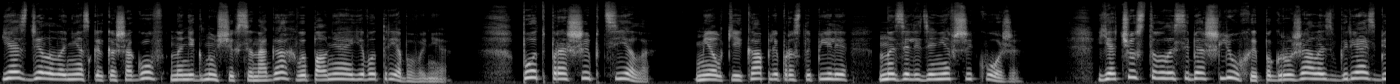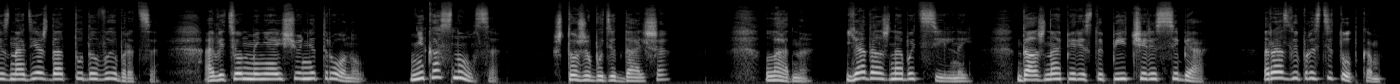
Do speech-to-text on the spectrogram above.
Я сделала несколько шагов на негнущихся ногах, выполняя его требования. Пот прошиб тело, мелкие капли проступили на заледеневшей коже. Я чувствовала себя шлюхой, погружалась в грязь без надежды оттуда выбраться. А ведь он меня еще не тронул, не коснулся. Что же будет дальше? Ладно, я должна быть сильной, должна переступить через себя. Разве проституткам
